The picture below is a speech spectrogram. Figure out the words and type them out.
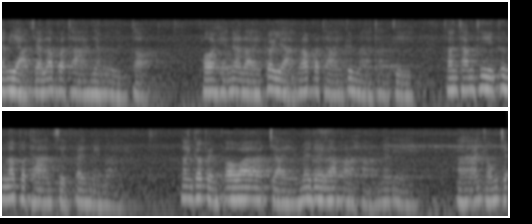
ยังอยากจะรับประทานอย่างอื่นต่อ พอเห็นอะไรก็อยากรับประทานขึ้นมาทันที ทั้งๆทที่เพิ่งรับประทานเสร็จไปใหม่ ๆ นั่นก็เป็นเพราะว่าใจไม่ได้รับอาหารนั่นเอง อาหารของใจ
